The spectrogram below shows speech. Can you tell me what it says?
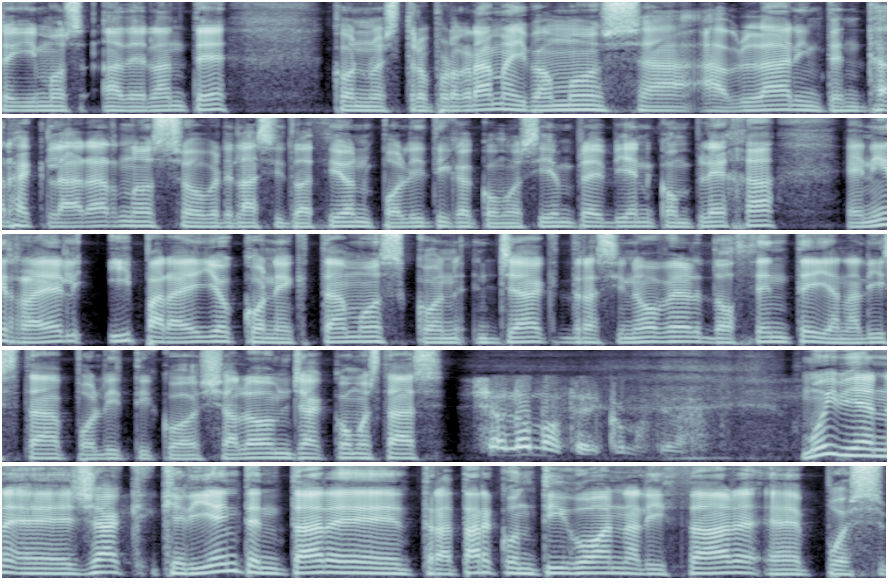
Seguimos adelante con nuestro programa y vamos a hablar, intentar aclararnos sobre la situación política, como siempre, bien compleja en Israel y para ello conectamos con Jack Drasinover, docente y analista político. Shalom, Jack, ¿cómo estás? Shalom, Ofer, ¿cómo te va? Muy bien, eh, Jack, quería intentar eh, tratar contigo, analizar, eh, pues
